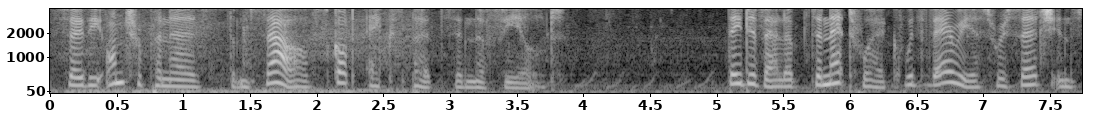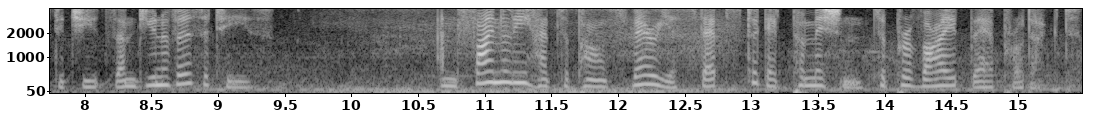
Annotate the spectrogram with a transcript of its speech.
So the entrepreneurs themselves got experts in the field they developed a network with various research institutes and universities, and finally had to pass various steps to get permission to provide their product.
